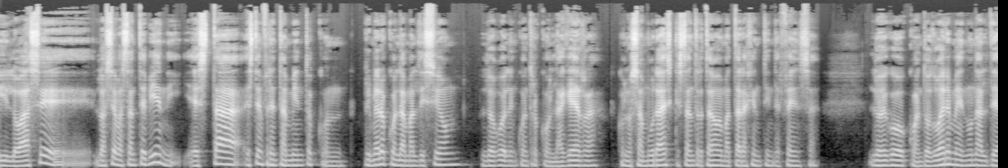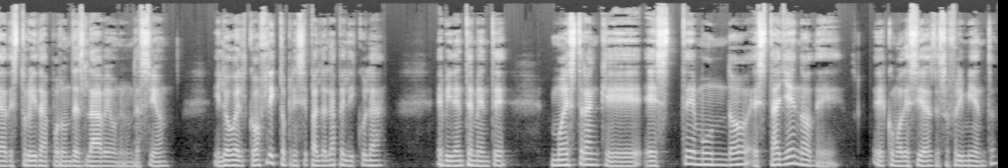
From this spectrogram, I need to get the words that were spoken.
y, lo hace, lo hace bastante bien. Y esta, este enfrentamiento con, primero con la maldición, luego el encuentro con la guerra, con los samuráis que están tratando de matar a gente indefensa, luego cuando duerme en una aldea destruida por un deslave o una inundación, y luego el conflicto principal de la película, evidentemente muestran que este mundo está lleno de, eh, como decías, de sufrimiento.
